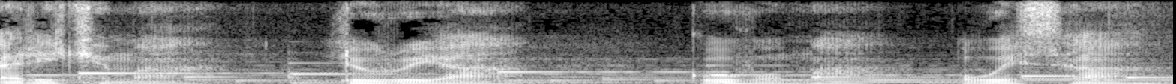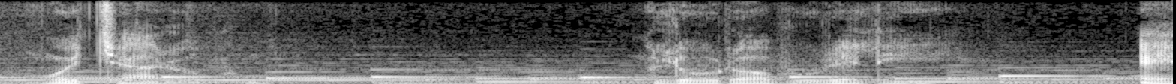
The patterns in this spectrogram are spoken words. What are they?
အဲ့ဒီခင်မှာလူတွေဟာကိုယ်ပေါ်မှာအဝိစားငွေကြတော့ဘူးမလူတော့ဘူးလေလေအဲ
